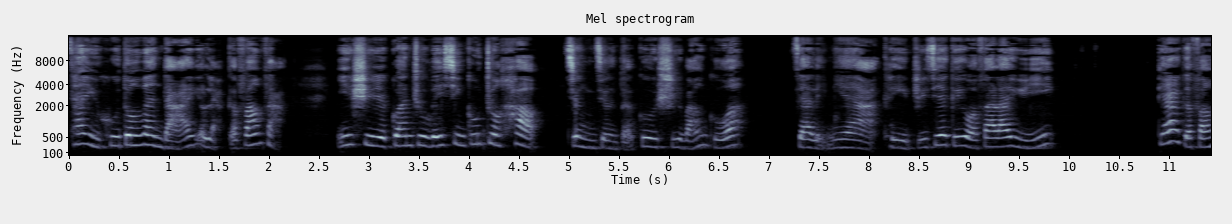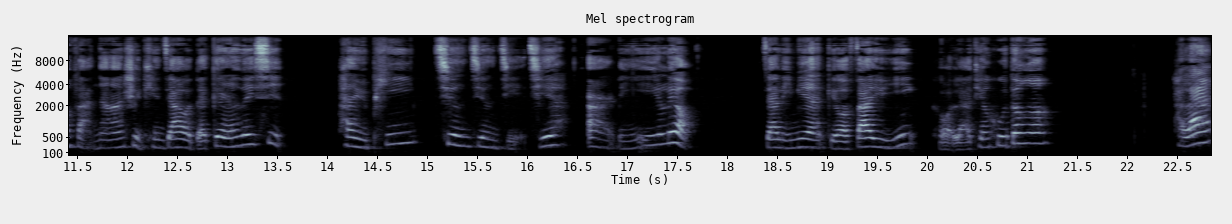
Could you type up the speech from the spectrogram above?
参与互动问答有两个方法。一是关注微信公众号“静静的故事王国”，在里面啊可以直接给我发来语音。第二个方法呢是添加我的个人微信，汉语拼音“静静姐姐二零一六”，在里面给我发语音和我聊天互动哦。好啦，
